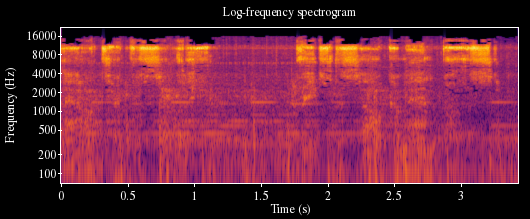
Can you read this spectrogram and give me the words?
now, took the facility. Reach the cell command post.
